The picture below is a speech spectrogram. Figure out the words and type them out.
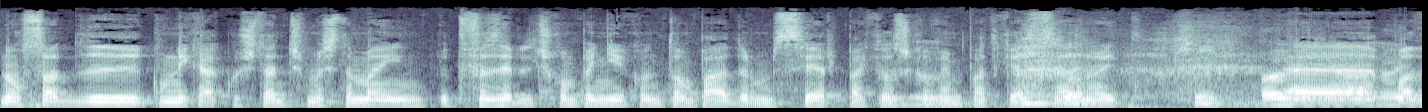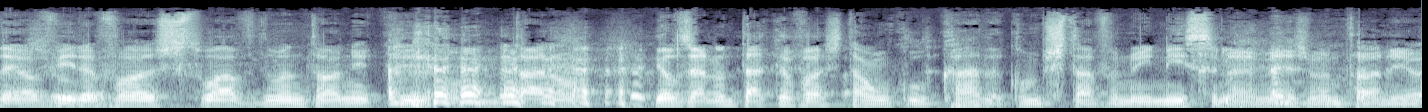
Não só de comunicar com os estudantes, mas também de fazer-lhes companhia quando estão para adormecer, para aqueles que ouvem podcasts à noite. Noite podem ouvir a voz suave do António, que como notaram, ele já não está com a voz tão colocada como estava no início, não é mesmo, António?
